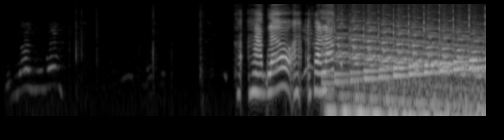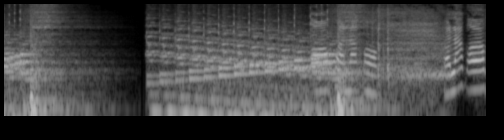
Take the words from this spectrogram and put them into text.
ดึงเงินดึงเงิน หักแล้วคารักออกคารักออกคารักออก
